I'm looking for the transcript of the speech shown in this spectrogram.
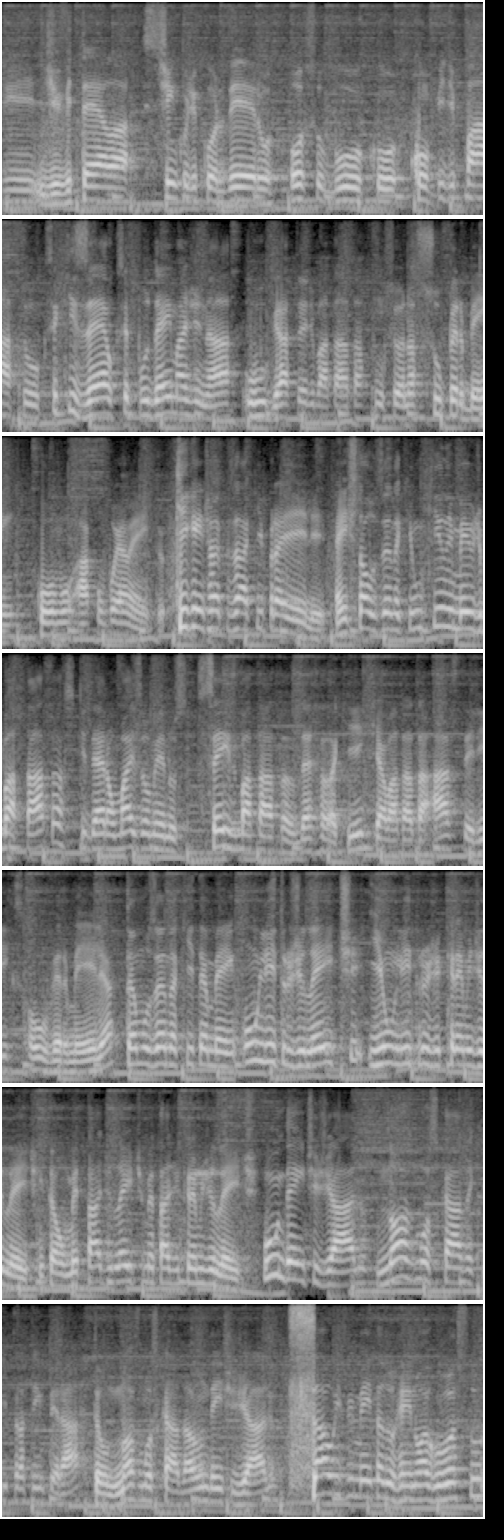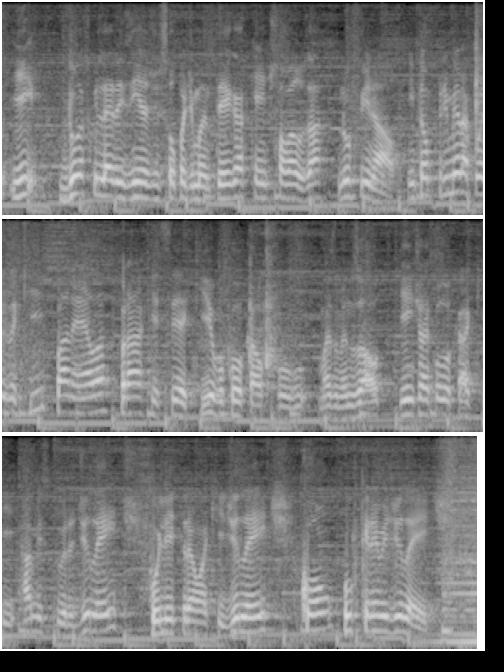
de, de vitela, estinco de cordeiro, osso buco, confit de pato, o que você quiser, o que você puder imaginar, o gratin de batata funciona super bem como acompanhamento. O que, que a gente vai precisar aqui para ele? A gente está usando aqui um quilo e meio de batatas, que deram mais ou menos seis batatas dessa daqui, que é a batata Asterix ou vermelha. Estamos usando aqui também um litro de leite e um litro de creme de leite. Então, metade leite, metade creme de leite. Um dente de alho, noz moscada aqui para temperar. Então, noz moscada, um dente de alho, sal e pimenta do reino a gosto e duas colherzinhas de sopa de manteiga que a gente só vai usar no final. Então, primeira coisa aqui, panela para aquecer aqui, eu vou colocar o fogo mais ou menos alto e a gente vai colocar aqui a mistura de leite, o litrão aqui de leite com o creme de leite.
